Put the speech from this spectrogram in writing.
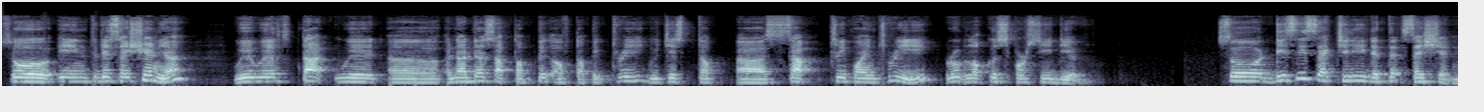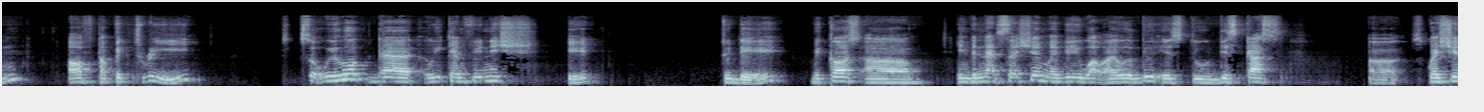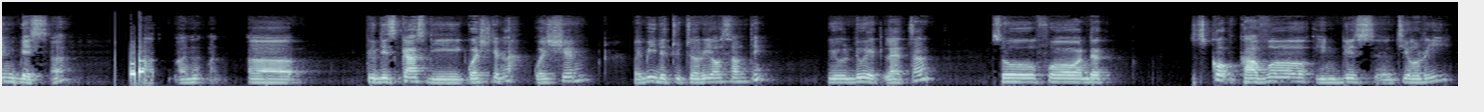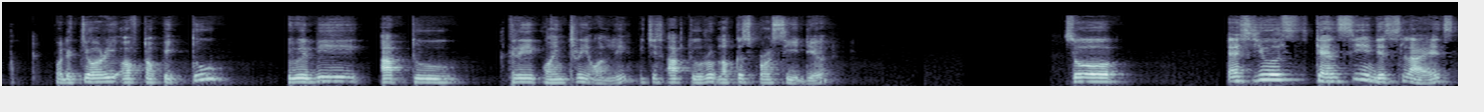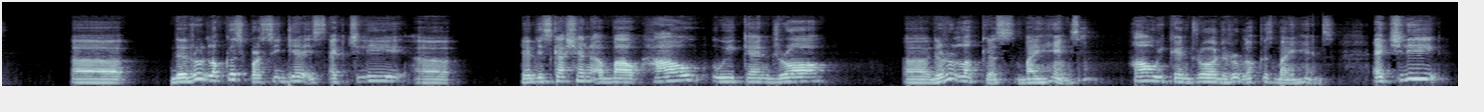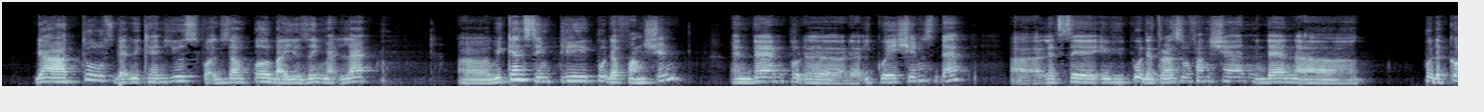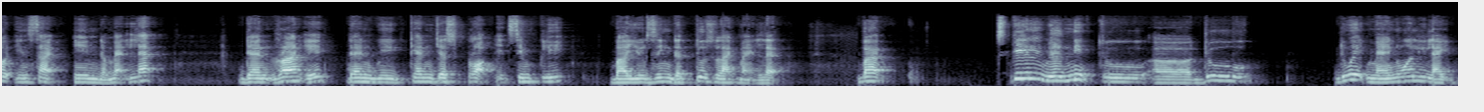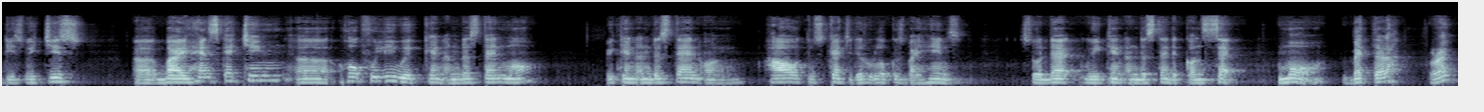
So in today's session, yeah, we will start with uh, another subtopic of topic 3, which is top, uh, sub 3.3, root locus procedure. So this is actually the third session of topic 3. So we hope that we can finish it today because uh, in the next session, maybe what I will do is to discuss uh, question based. Uh, uh, to discuss the question lah. Question, maybe the tutorial something. We will do it later. So for the scope cover in this uh, theory, for the theory of topic 2, it will be up to 3.3 only, which is up to root locus procedure. So as you can see in the slides, uh, the root locus procedure is actually uh, the discussion about how we can draw uh, the root locus by hands. How we can draw the root locus by hands. Actually, there are tools that we can use, for example, by using MATLAB. Uh, we can simply put the function and then put uh, the equations there. Uh, let's say if you put the transfer function, then uh, put the code inside in the MATLAB, then run it, then we can just plot it simply by using the tools like MATLAB. But still we'll need to uh, do, do it manually like this, which is uh, by hand sketching, uh, hopefully we can understand more. We can understand on how to sketch the root locus by hands so that we can understand the concept more, better lah, alright?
